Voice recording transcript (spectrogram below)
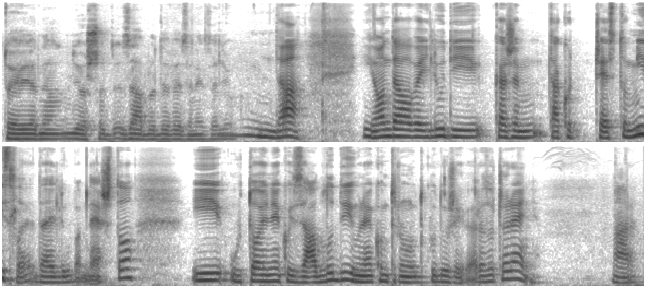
to je jedna još od zabluda vezanih za ljubav. Da. I onda ovaj, ljudi, kažem, tako često misle da je ljubav nešto i u toj nekoj zabludi u nekom trenutku dožive razočarenje. Naravno.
